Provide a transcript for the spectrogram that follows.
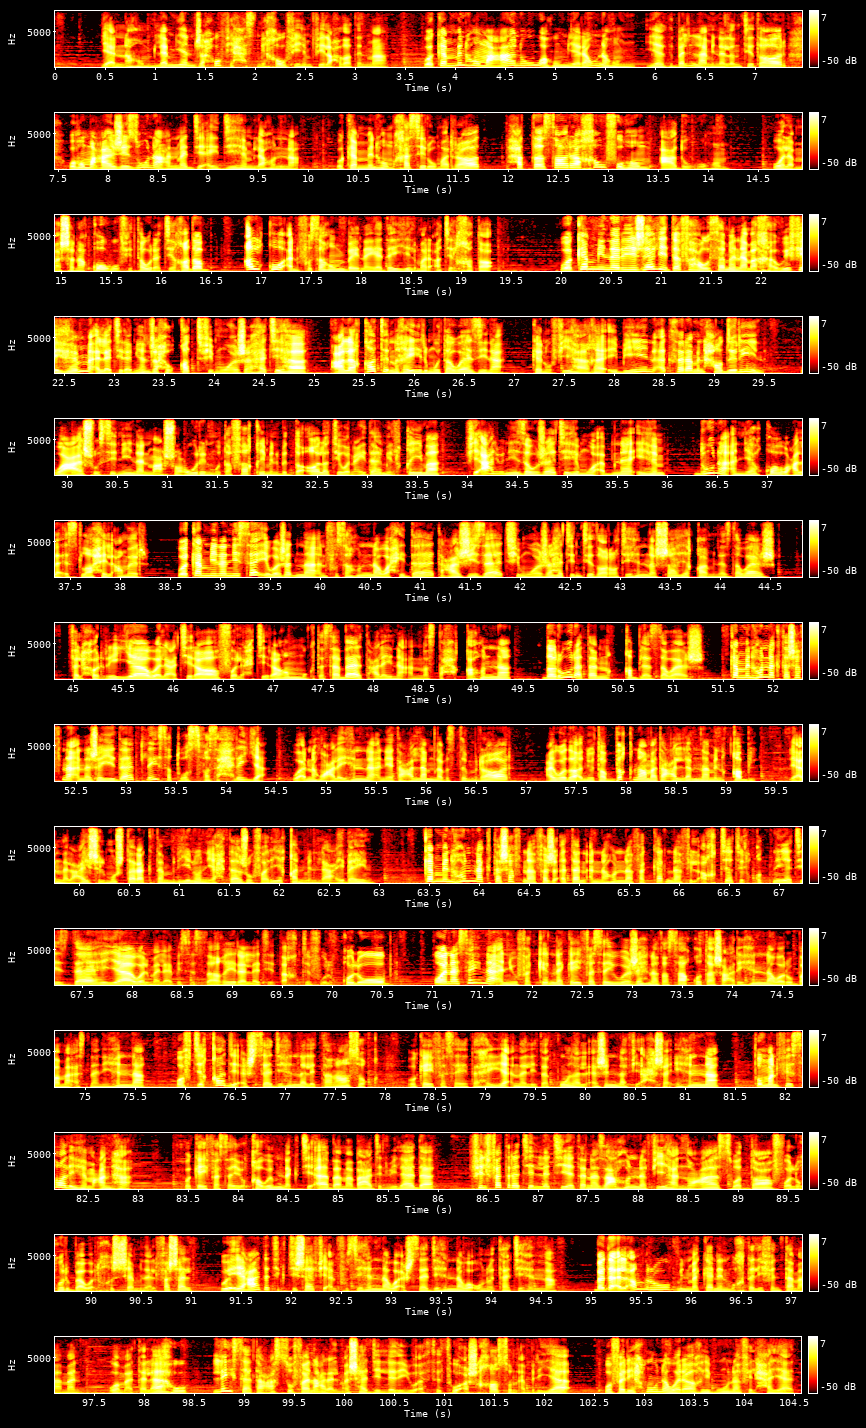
لأنهم لم ينجحوا في حسم خوفهم في لحظة ما. وكم منهم عانوا وهم يرونهم يذبلن من الانتظار وهم عاجزون عن مد أيديهم لهن. وكم منهم خسروا مرات حتى صار خوفهم عدوهم. ولما شنقوه في ثورة غضب ألقوا أنفسهم بين يدي المرأة الخطأ. وكم من الرجال دفعوا ثمن مخاوفهم التي لم ينجحوا قط في مواجهتها علاقات غير متوازنة. كانوا فيها غائبين أكثر من حاضرين وعاشوا سنينا مع شعور متفاقم بالضآلة وانعدام القيمة في أعين زوجاتهم وأبنائهم دون أن يقووا على إصلاح الأمر. وكم من النساء وجدن أنفسهن وحيدات عاجزات في مواجهة انتظاراتهن الشاهقة من الزواج، فالحرية والاعتراف والاحترام مكتسبات علينا أن نستحقهن ضرورة قبل الزواج. كم منهن اكتشفنا أن جيدات ليست وصفة سحرية وأنه عليهن أن يتعلمن باستمرار. عوض أن يطبقن ما تعلمنا من قبل لأن العيش المشترك تمرين يحتاج فريقا من لاعبين. كم منهن اكتشفنا فجأة أنهن فكرن في الأغطية القطنية الزاهية والملابس الصغيرة التي تخطف القلوب. ونسينا أن يفكرن كيف سيواجهن تساقط شعرهن وربما أسنانهن وافتقاد أجسادهن للتناسق وكيف سيتهيأن لتكون الأجنة في أحشائهن ثم انفصالهم عنها وكيف سيقاومن اكتئاب ما بعد الولادة في الفترة التي يتنازعهن فيها النعاس والضعف والغربة والخشية من الفشل وإعادة اكتشاف أنفسهن وأجسادهن وأنوثاتهن. بدأ الأمر من مكان مختلف تماما وما تلاه ليس تعسفا على المشهد الذي يؤثثه أشخاص أبرياء وفرحون وراغبون في الحياة.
